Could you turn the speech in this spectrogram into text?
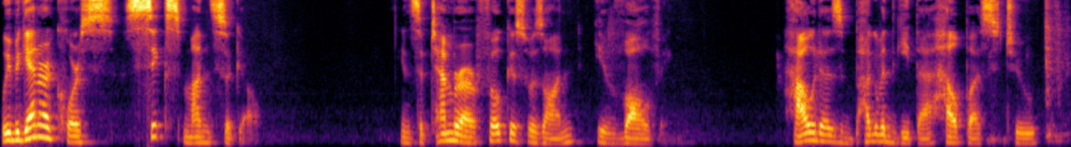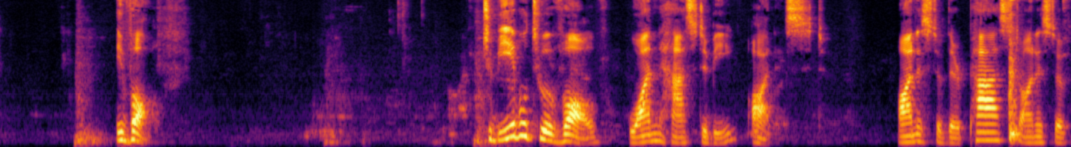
We began our course six months ago. In September, our focus was on evolving. How does Bhagavad Gita help us to evolve? To be able to evolve, one has to be honest. Honest of their past, honest of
